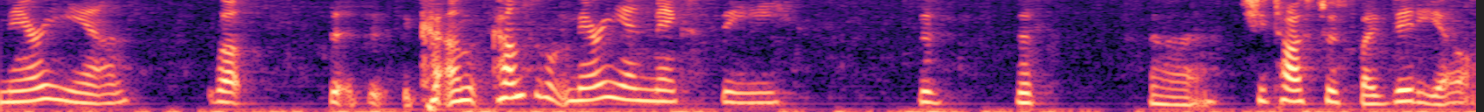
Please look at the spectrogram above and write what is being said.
Marianne, well, the, the, com- comes Marianne makes the the the uh, she talks to us by video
